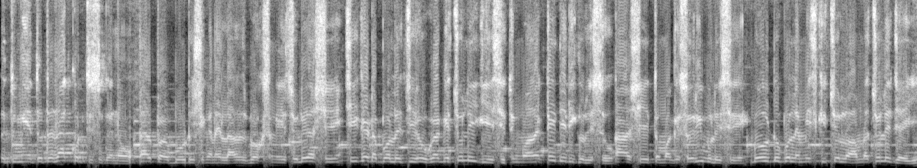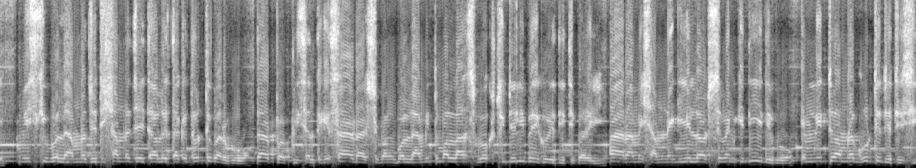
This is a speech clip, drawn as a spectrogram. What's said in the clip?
তুমি এতটা রাগ করতেছো কেন? তারপর সেখানে লাঞ্চ বক্স নিয়ে চলে আসে। বলে যে চলে গিয়েছে, তুমি অনেকটাই দেরি করেছ। আর সে তোমাকে সরি বলেছে। বৌডু বলে, মিসকি, চলো, আমরা চলে যাই। মিসকি বলে, আমরা যদি সামনে যাই, তাহলে তাকে ধরতে পারব। তারপর পিছন থেকে আসে এবং বললে আমি তোমার লাঞ্চ ডেলিভারি করে দিতে পারি। আর আমি সামনে গিয়ে লর্ড সেভেন কে দিয়ে দেবো। এমনিতেও আমরা ঘুরতে যেতেছি।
